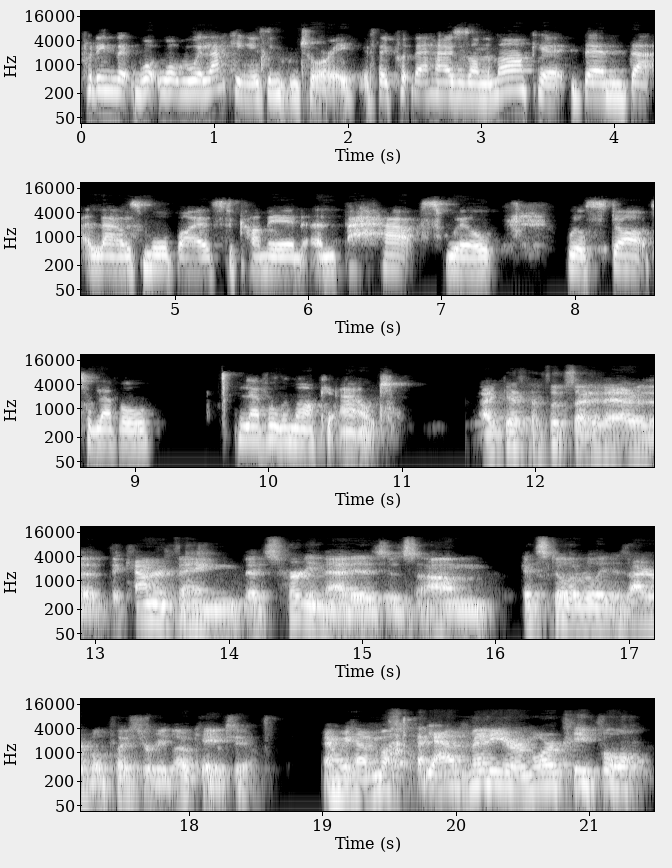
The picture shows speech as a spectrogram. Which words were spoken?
putting that what, what we're lacking is inventory. If they put their houses on the market, then that allows more buyers to come in and perhaps will will start to level level the market out. I guess the flip side of that, or the, the counter thing that's hurting that is, is um, it's still a really desirable place to relocate to, and we have yeah. as many or more people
